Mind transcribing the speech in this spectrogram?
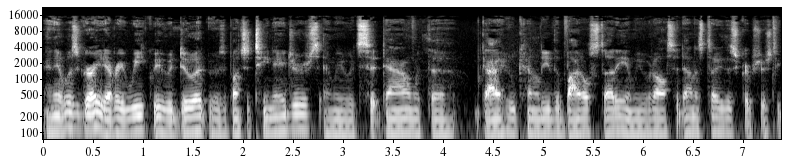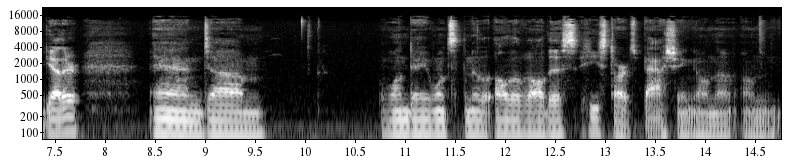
And it was great. Every week we would do it. It was a bunch of teenagers, and we would sit down with the guy who kind of lead the Bible study, and we would all sit down and study the scriptures together. And um, one day, once in the middle of all of all this, he starts bashing on the on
